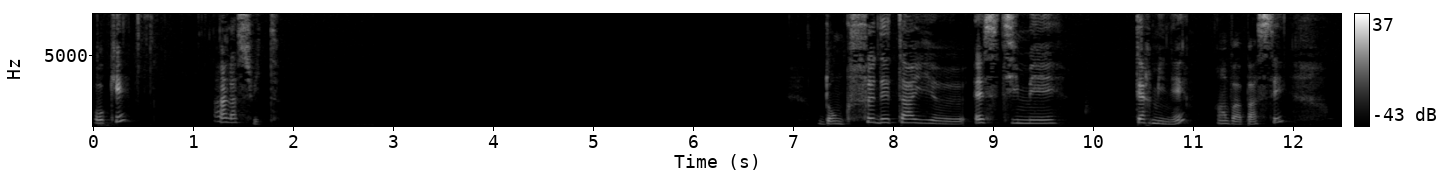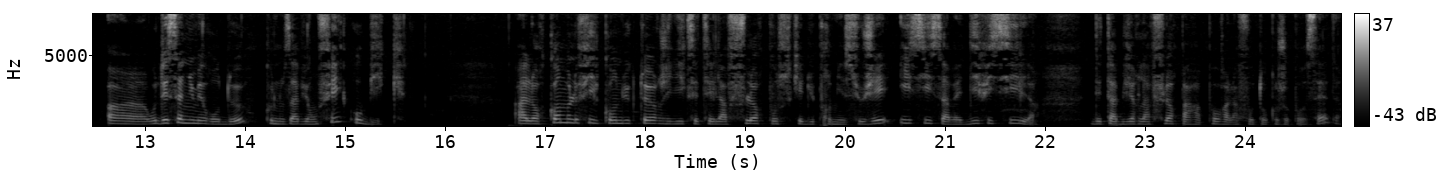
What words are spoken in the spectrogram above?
Ok? À la suite. Donc ce détail euh, estimé terminé, on va passer euh, au dessin numéro 2 que nous avions fait au bic. Alors comme le fil conducteur, j'ai dit que c'était la fleur pour ce qui est du premier sujet, ici ça va être difficile d'établir la fleur par rapport à la photo que je possède.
